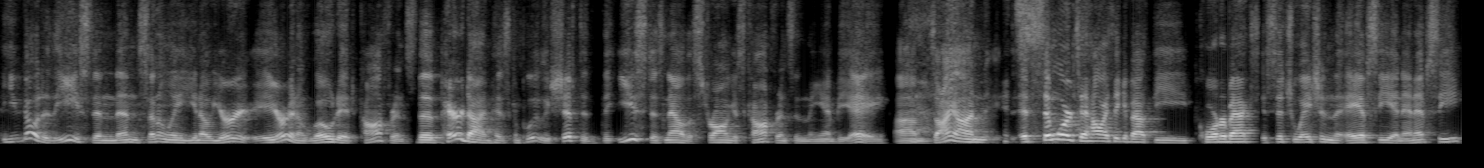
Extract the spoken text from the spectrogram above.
you go to the East and then suddenly, you know, you're you're in a loaded conference. The paradigm has completely shifted. The East is now the strongest conference in the NBA. Um, Zion, it's, it's similar to how I think about the quarterbacks situation the AFC and NFC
